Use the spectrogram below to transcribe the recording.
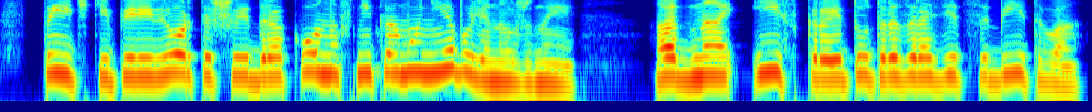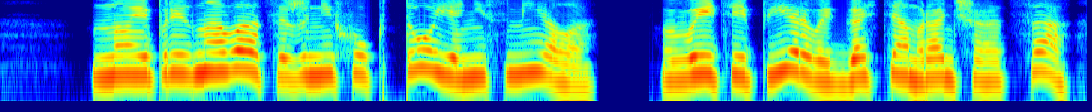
Стычки, перевертышей и драконов никому не были нужны. Одна искра, и тут разразится битва — но и признаваться жениху, кто я, не смела. Выйти первой к гостям раньше отца —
